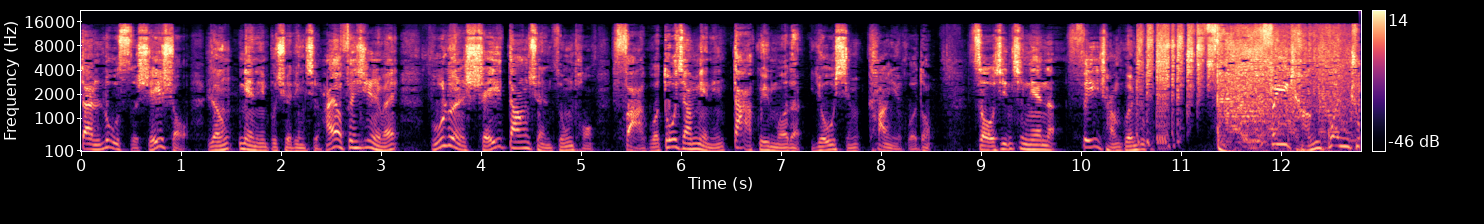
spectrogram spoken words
但鹿死谁手仍面临不确定性。还有分析认为，不论谁当选总统，法国都将面临大规模的游行抗议活动。走进今天的非常关注，非常关注。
